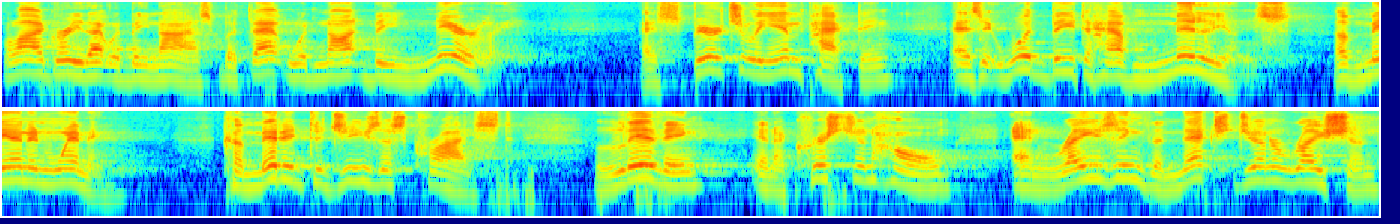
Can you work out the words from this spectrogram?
Well, I agree that would be nice, but that would not be nearly as spiritually impacting as it would be to have millions of men and women committed to Jesus Christ, living in a Christian home and raising the next generation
